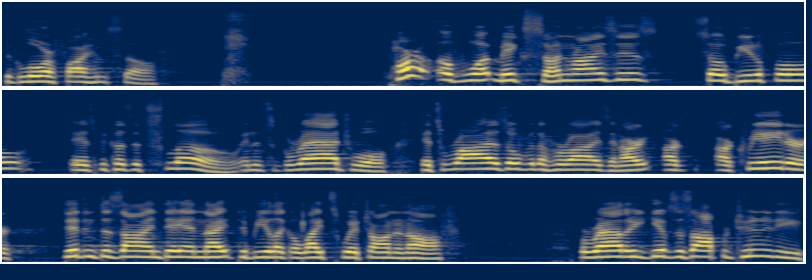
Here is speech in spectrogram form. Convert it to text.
to glorify himself. Part of what makes sunrises so beautiful is because it's slow and it's gradual. It's rise over the horizon. Our, our, our Creator didn't design day and night to be like a light switch on and off, but rather He gives us opportunity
